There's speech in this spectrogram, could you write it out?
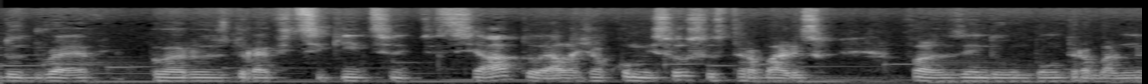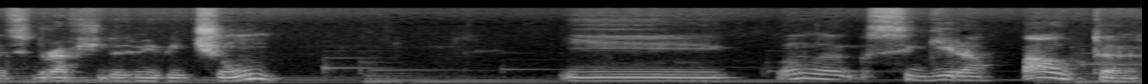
do draft para os drafts seguintes de Seattle. Ela já começou seus trabalhos fazendo um bom trabalho nesse draft de 2021 e vamos seguir a pauta.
